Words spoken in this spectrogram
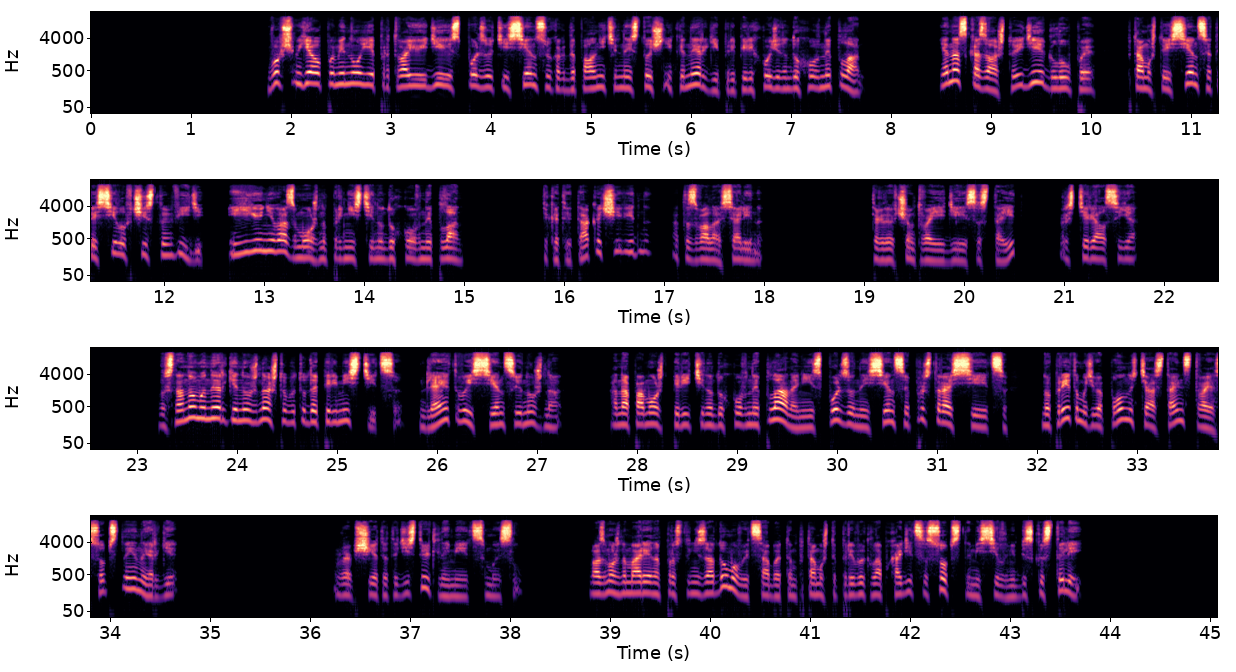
В общем, я упомянул ей про твою идею использовать эссенцию как дополнительный источник энергии при переходе на духовный план. И она сказала, что идея глупая, потому что эссенция — это сила в чистом виде, и ее невозможно принести на духовный план. «Так это и так очевидно», — отозвалась Алина. «Тогда в чем твоя идея состоит?» — растерялся я. «В основном энергия нужна, чтобы туда переместиться. Для этого эссенция нужна. Она поможет перейти на духовный план, а неиспользованная эссенция просто рассеется, но при этом у тебя полностью останется твоя собственная энергия». Вообще-то это действительно имеет смысл. Возможно, Марина просто не задумывается об этом, потому что привыкла обходиться собственными силами без костылей.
